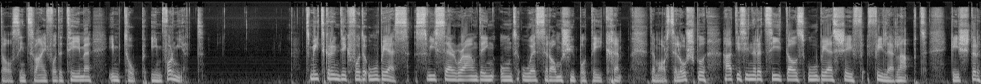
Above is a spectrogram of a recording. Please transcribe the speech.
Das sind zwei von den Themen im Top informiert. Die Mitgründung von der UBS, Swissair Grounding und US Ramsch Hypotheken. Der Marcel Ospel hat in seiner Zeit als UBS-Chef viel erlebt. Gestern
